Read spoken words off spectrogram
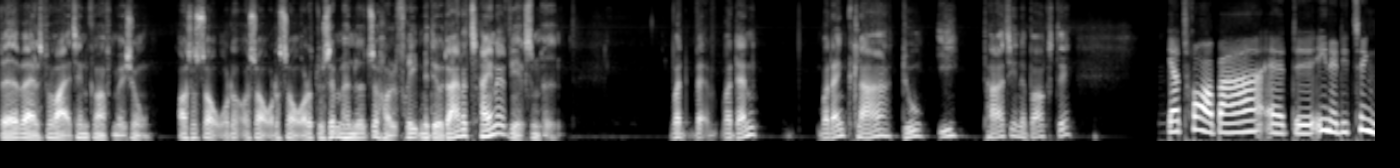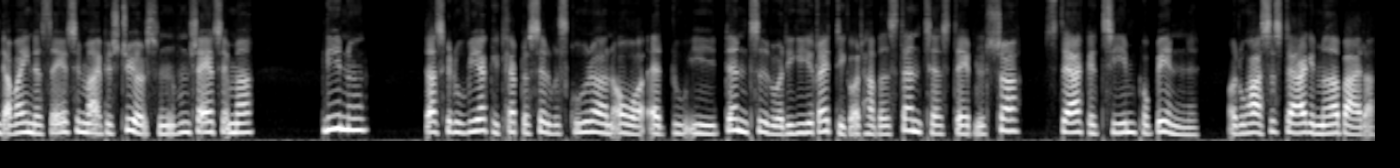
badeværelse på vej til en konfirmation. Og så sover du, og sover du, og sover du. Du er simpelthen nødt til at holde fri, men det er jo dig, der tegner virksomheden. Hvordan, hvordan klarer du i Party in a Box det? Jeg tror bare, at øh, en af de ting, der var en, der sagde til mig i bestyrelsen, hun sagde til mig, lige nu, der skal du virkelig klappe dig selv på skulderen over, at du i den tid, hvor det gik rigtig godt, har været i stand til at stable så stærke team på benene, og du har så stærke medarbejdere,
